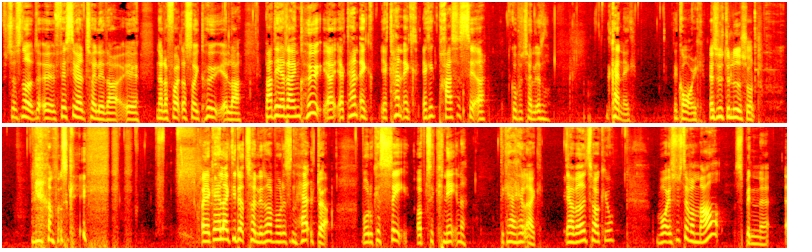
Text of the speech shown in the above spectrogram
Så sådan noget øh, festivaltoiletter, øh, når der er folk, der står i kø, eller bare det, at der er en kø. Jeg, jeg kan ikke, jeg kan ikke, jeg kan ikke presses til at gå på toilettet. Jeg kan ikke. Det går ikke. Jeg synes, det lyder sundt. Ja, måske. Og jeg kan heller ikke de der toiletter, hvor det er sådan en halv dør, hvor du kan se op til knæene. Det kan jeg heller ikke. Jeg har været i Tokyo, hvor jeg synes, det var meget spændende,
